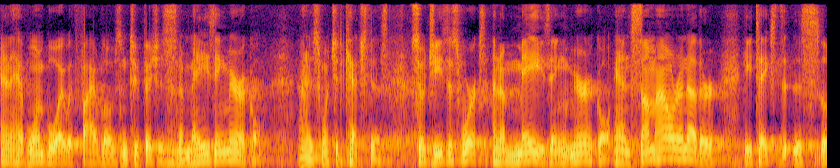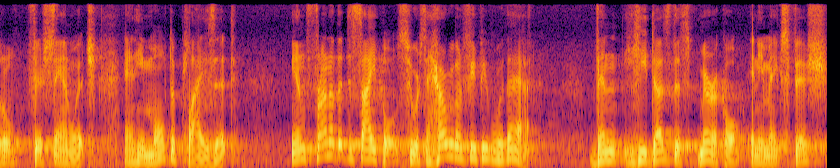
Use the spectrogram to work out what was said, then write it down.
and they have one boy with five loaves and two fishes. This is an amazing miracle. And I just want you to catch this. So Jesus works an amazing miracle. And somehow or another, he takes this little fish sandwich and he multiplies it in front of the disciples who are saying, How are we going to feed people with that? Then he does this miracle and he makes fish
